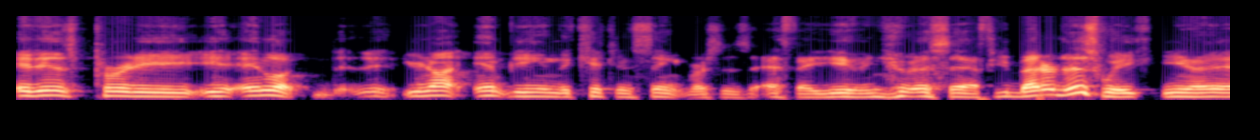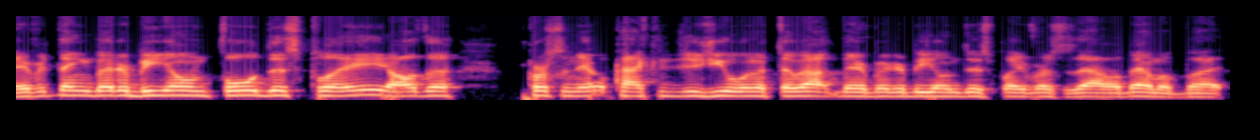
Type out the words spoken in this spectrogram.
it is pretty. And look, you're not emptying the kitchen sink versus FAU and USF. You better this week. You know, everything better be on full display. All the personnel packages you want to throw out there better be on display versus Alabama. But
